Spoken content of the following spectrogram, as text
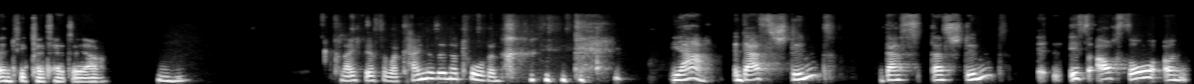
entwickelt hätte, ja. Mhm. Vielleicht wärst du aber keine Senatorin. ja, das stimmt. Das, das stimmt. Ist auch so. Und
